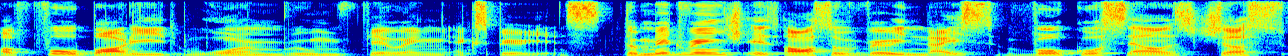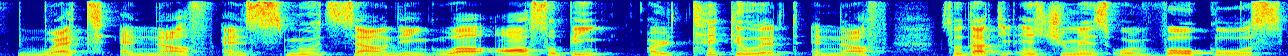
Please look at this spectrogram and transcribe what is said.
a full-bodied, warm room feeling experience. The mid-range is also very nice. Vocal sounds just wet enough and smooth sounding while also being articulate enough so that the instruments or vocals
